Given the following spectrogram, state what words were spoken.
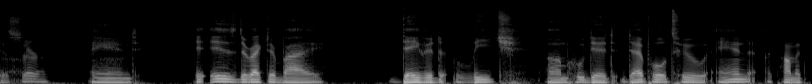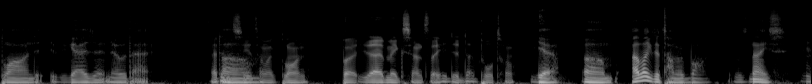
Yes, sir. and it is directed by David Leitch, um, who did Deadpool 2 and Atomic Blonde, if you guys didn't know that. I didn't see Um, Atomic Blonde, but that makes sense that he did Deadpool 2. Yeah. Um, I liked Atomic Blonde. It was nice. Hmm.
